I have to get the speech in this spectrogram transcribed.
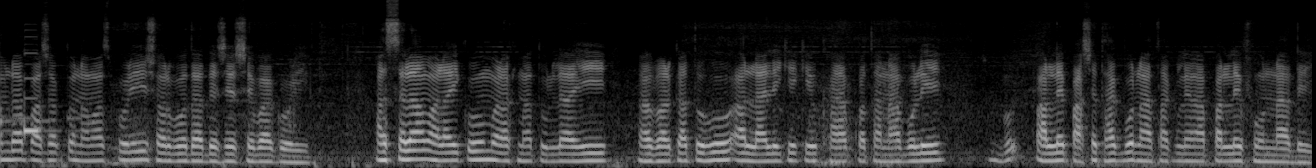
আমরা পাশাক্ত নামাজ পড়ি, সর্বদা দেশের সেবা করি। আসসালাম আলাইকুম রহমাতুল্লাহি বারকাতুহু। আর লালিকে কেউ খারাপ কথা না বলি, পারলে পাশে থাকব, না থাকলে না পারলে ফোন না দেই।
